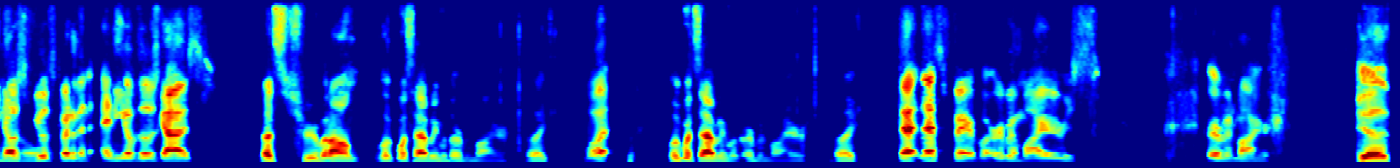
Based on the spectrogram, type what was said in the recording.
He knows No. Fields better than any of those guys. That's true, but I don't look what's happening with Urban Meyer. Like, What? look what's happening with Urban Meyer. Like, That that's fair, but Urban Meyer is Urban Meyer. yeah,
